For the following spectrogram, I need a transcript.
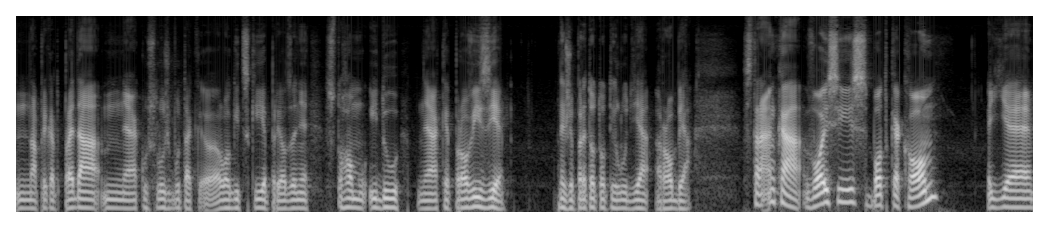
napríklad predá nejakú službu, tak e, logicky je prirodzene z toho mu idú nejaké provízie. Takže preto to tí ľudia robia. Stránka voices.com je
